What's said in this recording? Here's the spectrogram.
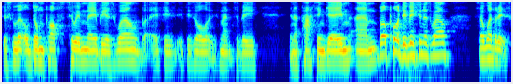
just little dump offs to him maybe as well. But if he's if he's all it's meant to be in a passing game, um, but poor division as well. So whether it's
